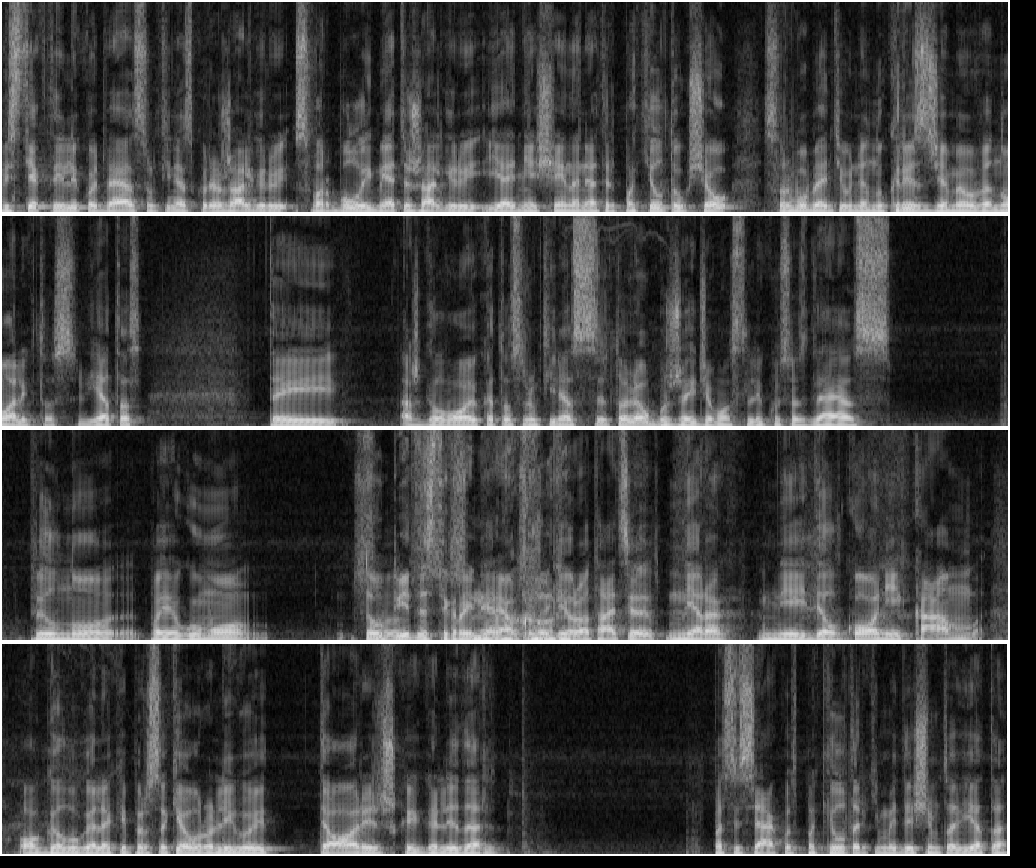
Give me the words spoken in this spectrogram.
vis tiek tai liko dviejas rungtynės, kurias žalgeriui svarbu laimėti, žalgeriui jie neišeina net ir pakilti aukščiau, svarbu bent jau nenukris žemiau 11 vietos. Tai aš galvoju, kad tos rungtynės ir toliau bus žaidžiamos likusios dviejos pilnu pajėgumu. Taupytis tikrai nėra žaidėjų rotacija nėra nei dėl ko, nei kam, o galų gale, kaip ir sakiau, Eurolygoje teoriškai gali dar pasisekus pakilti, tarkime, dešimtą vietą,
